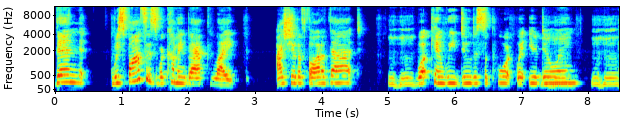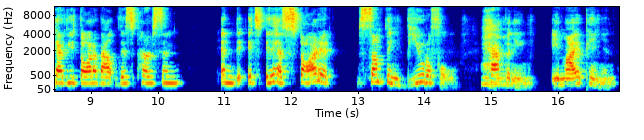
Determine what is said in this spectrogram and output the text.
then responses were coming back like, I should have thought of that. Mm-hmm. What can we do to support what you're doing? Mm-hmm. Mm-hmm. Have you thought about this person? And it's it has started something beautiful mm-hmm. happening, in my opinion,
